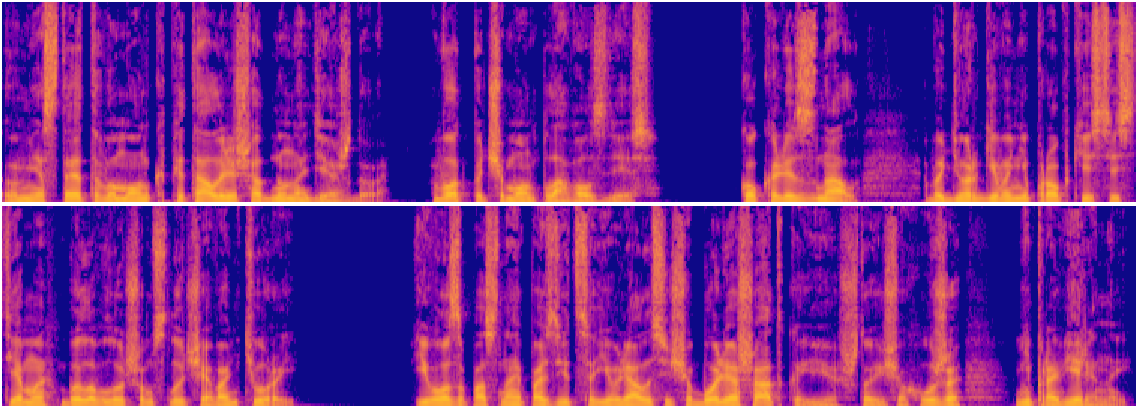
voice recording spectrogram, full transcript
Вместо этого Монк питал лишь одну надежду. Вот почему он плавал здесь. Коколес знал, выдергивание пробки из системы было в лучшем случае авантюрой. Его запасная позиция являлась еще более шаткой и, что еще хуже, непроверенной.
